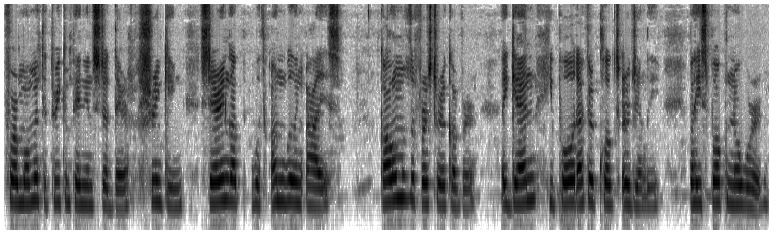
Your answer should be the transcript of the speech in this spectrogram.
For a moment the three companions stood there, shrinking, staring up with unwilling eyes. Gollum was the first to recover. Again he pulled at their cloaks urgently, but he spoke no word.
